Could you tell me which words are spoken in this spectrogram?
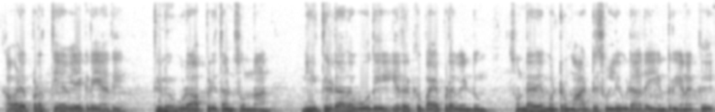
கவலைப்பட தேவையே கிடையாது. தினு கூட அப்படித்தான் சொன்னான். நீ திருடாத போது எதற்கு பயப்பட வேண்டும்? சொன்னதை மட்டும் மாற்றி சொல்லிவிடாதே என்று எனக்கு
